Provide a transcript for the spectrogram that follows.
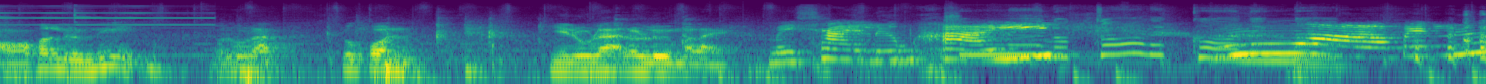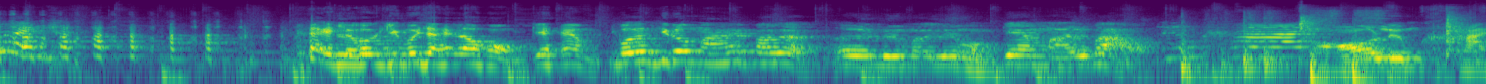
อ๋อก็ลืมนี่เรารู้แล้วทุกคนนี่รู้แล้วเราลืมอะไร ไม่ใช่ลืมไข่ว้าเป็นเรื่อยใช่เราก็คิดว่าจะให้เราหอมแก้มมันก็คิดว่ามาให้ปลาแบบเออลืมอะไรลืมหอมแก้มมาหรือเปล่า ลืมไข่ อ๋อลืมไข่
